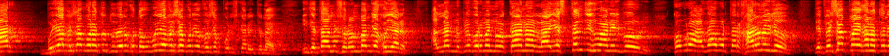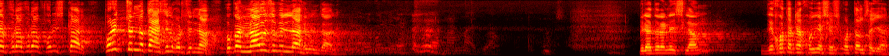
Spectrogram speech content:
আর বইয়া পেশাব করা তো দূরের কথা বইয়া পেশাব করিও পেশাব পরিষ্কার হইতো না ই যেটা আমি সরম বাঙ্গিয়া কইয়ার আল্লাহ নবী ফরমান ওয়াকানা লা ইয়াস্তানজিহু আনিল বাউল কবর আযাবর তার কারণ হইল যে পেশাব পায়খানা তনে পুরা পুরা পরিষ্কার পরিচ্ছন্নতা হাসিল করছেন না হুকান নাউজুবিল্লাহ মিন বিরাদরান ইসলাম, যে কথাটা কইয়া শেষ করতাম সাইয়ার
